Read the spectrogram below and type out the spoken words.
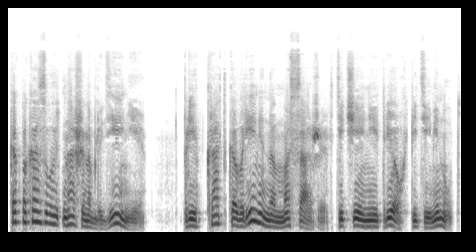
Как показывают наши наблюдения, при кратковременном массаже в течение 3-5 минут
